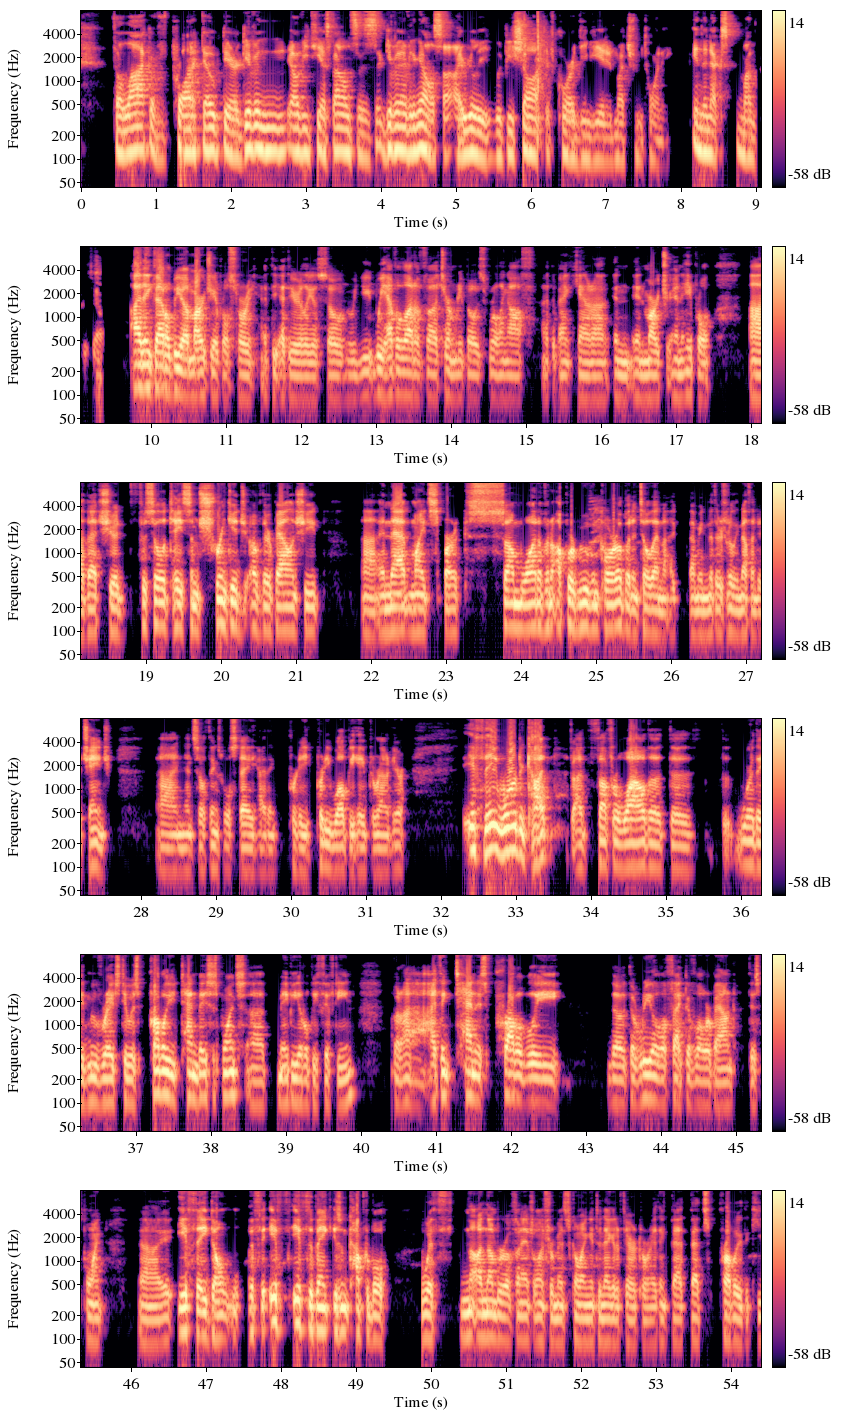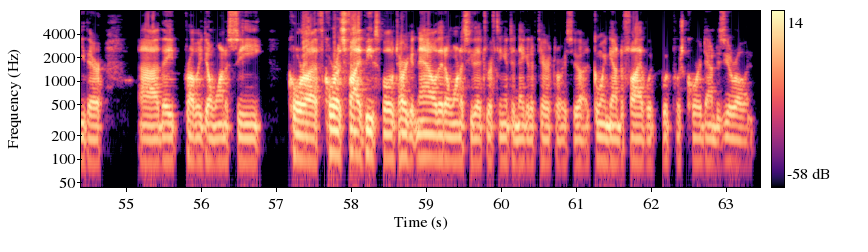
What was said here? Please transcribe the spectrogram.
the lack of product out there, given LVTS balances, given everything else, I really would be shocked if CORRA deviated much from 20 in the next month or so. I think that'll be a March April story at the at the earliest. So we, we have a lot of uh, term repos rolling off at the Bank of Canada in, in March and April. Uh, that should facilitate some shrinkage of their balance sheet, uh, and that might spark somewhat of an upward move in CORRA. But until then, I, I mean, there's really nothing to change uh, and, and so things will stay, I think, pretty pretty well behaved around here. If they were to cut, I thought for a while the the, the where they'd move rates to is probably ten basis points. Uh, maybe it'll be fifteen, but I, I think ten is probably the the real effective lower bound at this point. Uh, if they don't, if the, if if the bank isn't comfortable with a number of financial instruments going into negative territory, I think that that's probably the key there. Uh, they probably don't want to see CORRA, if CORRA's five beeps below target now, they don't want to see that drifting into negative territory. So uh, going down to five would, would push CORRA down to zero. And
